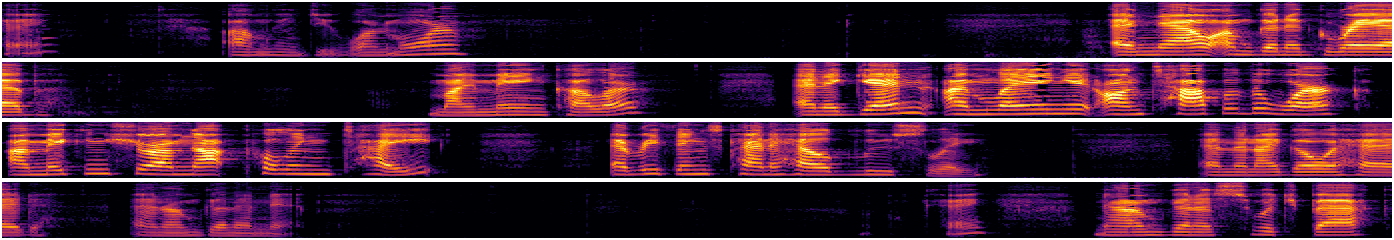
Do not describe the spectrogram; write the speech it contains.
Okay, I'm going to do one more. And now I'm going to grab my main color. And again, I'm laying it on top of the work. I'm making sure I'm not pulling tight. Everything's kind of held loosely. And then I go ahead and I'm going to knit. Okay, now I'm going to switch back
